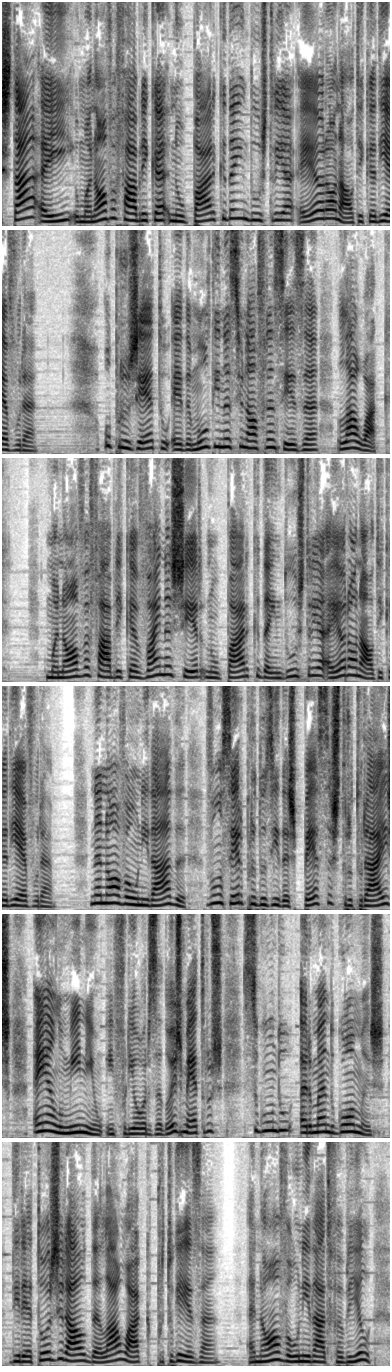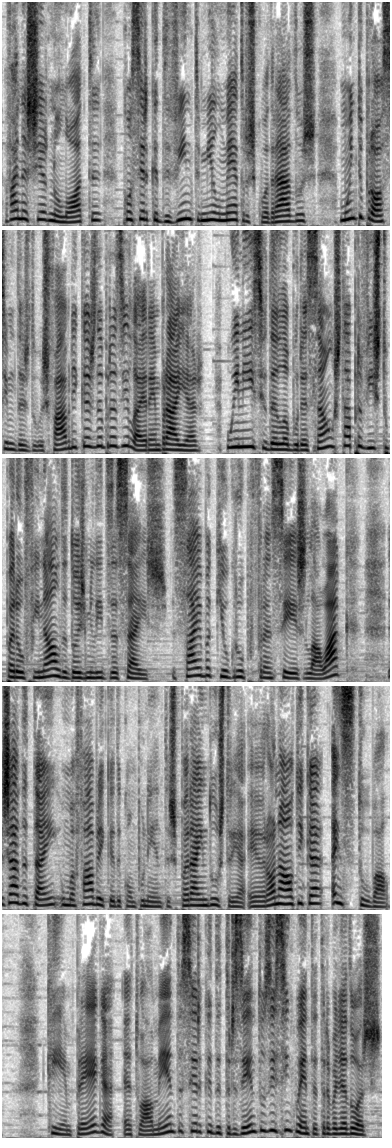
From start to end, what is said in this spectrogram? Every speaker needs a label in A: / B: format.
A: Está aí uma nova fábrica no Parque da Indústria Aeronáutica de Évora. O projeto é da multinacional francesa Lawak. Uma nova fábrica vai nascer no Parque da Indústria Aeronáutica de Évora. Na nova unidade vão ser produzidas peças estruturais em alumínio inferiores a 2 metros, segundo Armando Gomes, diretor-geral da Lawak portuguesa. A nova unidade Fabril vai nascer no lote com cerca de 20 mil metros quadrados, muito próximo das duas fábricas da brasileira Embraer. O início da elaboração está previsto para o final de 2016. Saiba que o grupo francês Lawak já detém uma fábrica de componentes para a indústria aeronáutica em Setúbal, que emprega atualmente cerca de 350 trabalhadores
